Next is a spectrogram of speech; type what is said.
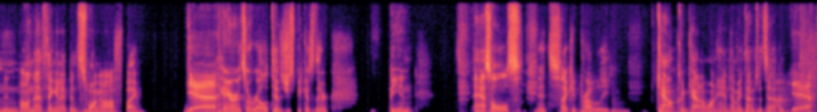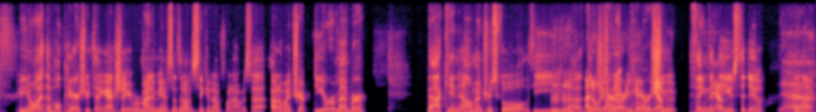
been on that thing and I've been swung off by Yeah. parents or relatives just because they're being assholes. It's I could probably count couldn't count on one hand how many times it's happened. Yeah. You know what? The whole parachute thing actually reminded me of something I was thinking of when I was uh, out on my trip. Do you remember back in elementary school the, Mhm. uh, I the know what you're already- yep. parachute thing that Yep. they used to do? Yeah. And like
